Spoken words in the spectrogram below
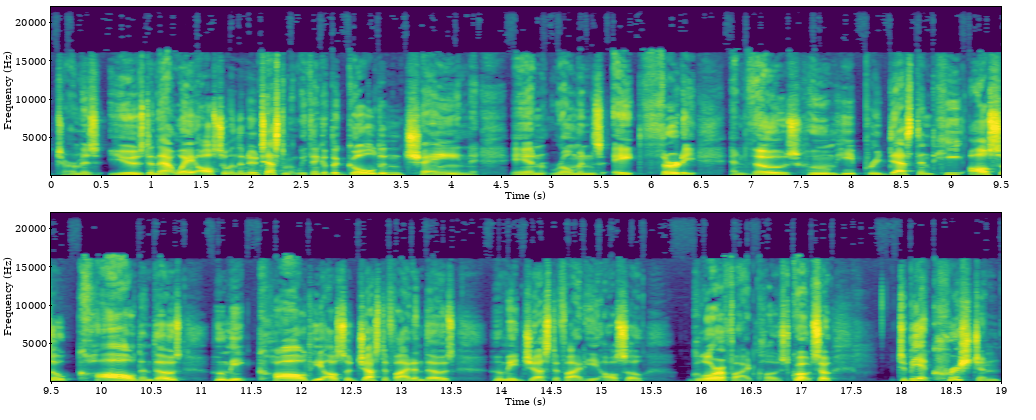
The term is used in that way also in the New Testament. We think of the golden chain in Romans 8:30, and those whom he predestined he also called, and those whom he called he also justified, and those whom he justified he also glorified. Closed quote. So to be a Christian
